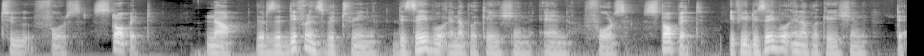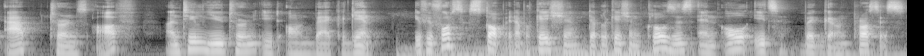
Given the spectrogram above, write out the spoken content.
to force stop it. Now, there is a difference between disable an application and force stop it. If you disable an application, the app turns off until you turn it on back again. If you force stop an application, the application closes and all its background process.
